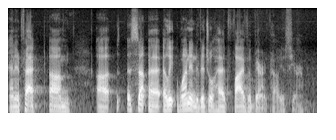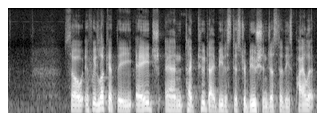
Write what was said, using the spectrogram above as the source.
And in fact, um, uh, some, uh, at least one individual had five aberrant values here. So if we look at the age and type 2 diabetes distribution just of these pilot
